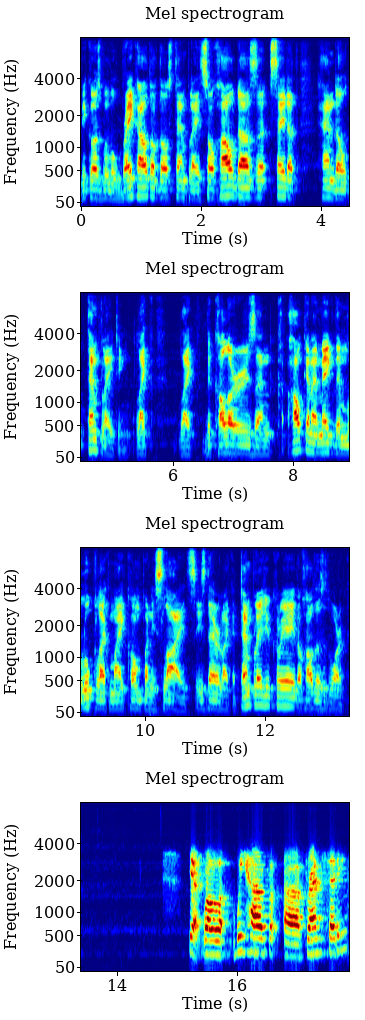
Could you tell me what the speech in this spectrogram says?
because we will break out of those templates. So how does uh, that handle templating like like the colors and how can i make them look like my company slides is there like a template you create or how does it work Yeah, well, we have uh, brand settings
